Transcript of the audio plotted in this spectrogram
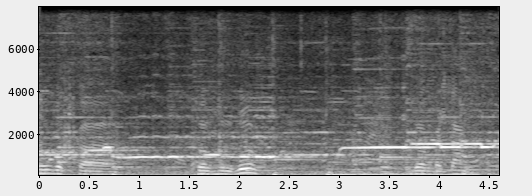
khu vực ờ, phường Hùng Vương, đường Bạch Đằng.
